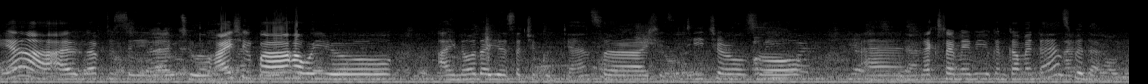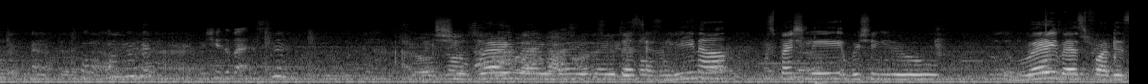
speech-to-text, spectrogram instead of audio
Yeah, I would love to say that too. Hi Shilpa, how are you? I know that you're such a good dancer. She's a teacher also. And next time maybe you can come and dance with her. Cool. Wish you the best. I wish you very, very, very, very best. And Lena, especially wishing you the very best for this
